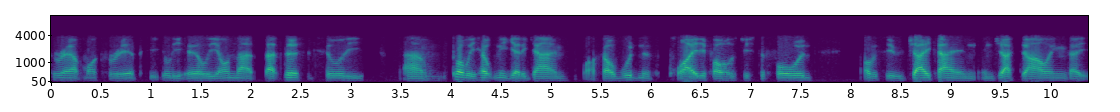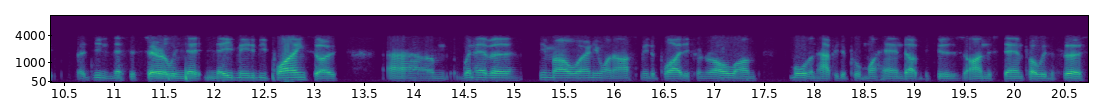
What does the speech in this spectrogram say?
throughout my career, particularly early on, that that versatility um, probably helped me get a game. Like I wouldn't have played if I was just a forward. Obviously, with JK and, and Jack Darling, they, they didn't necessarily ne- need me to be playing. So um, whenever Simo or anyone asks me to play a different role, I'm more than happy to put my hand up because I understand probably the first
